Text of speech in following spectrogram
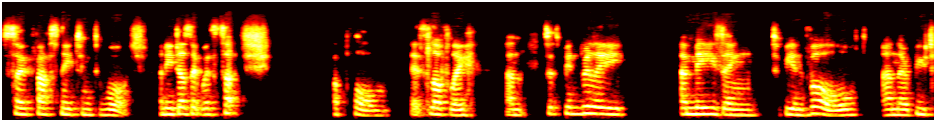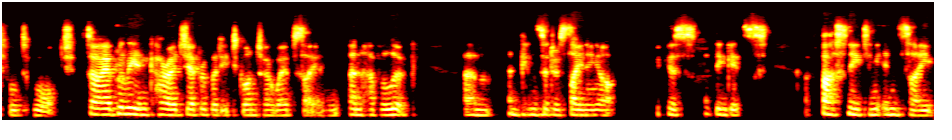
so fascinating to watch and he does it with such aplomb it's lovely. Um, so it's been really amazing to be involved and they're beautiful to watch. So i really encourage everybody to go onto our website and, and have a look um, and consider signing up because i think it's a fascinating insight.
